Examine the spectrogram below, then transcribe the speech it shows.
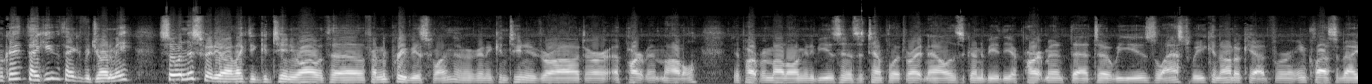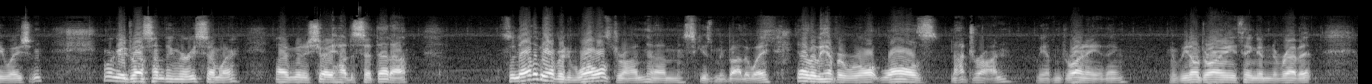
Okay, thank you. Thank you for joining me. So in this video, I'd like to continue on with uh, from the previous one, and we're going to continue to draw out our apartment model. The apartment model I'm going to be using as a template right now is going to be the apartment that uh, we used last week in AutoCAD for in-class evaluation. We're going to draw something very similar. I'm going to show you how to set that up. So now that we have our walls drawn, um, excuse me by the way, now that we have our walls not drawn, we haven't drawn anything, we don't draw anything in Revit.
